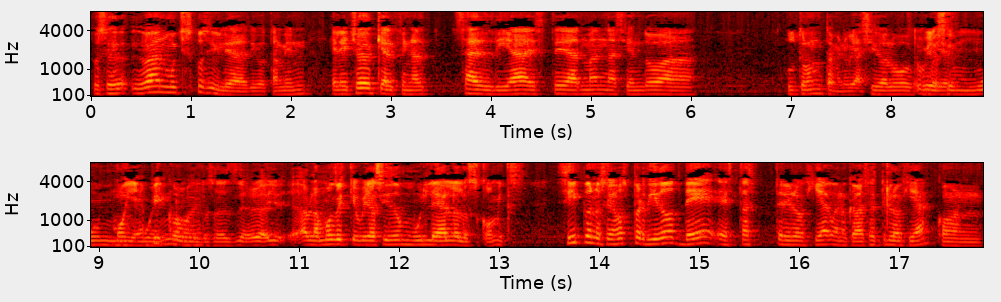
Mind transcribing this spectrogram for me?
pues eh, iban muchas posibilidades, digo, también el hecho de que al final saldría este Atman haciendo a Ultron también hubiera sido algo hubiera muy- sido muy, muy épico, bueno, güey. o sea, es- hablamos de que hubiera sido muy leal a los cómics. Sí, pues nos habíamos perdido de esta trilogía, bueno, que va a ser trilogía con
